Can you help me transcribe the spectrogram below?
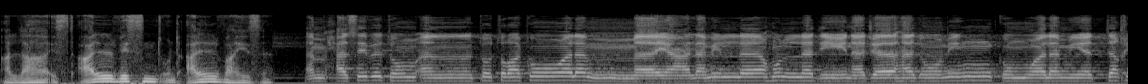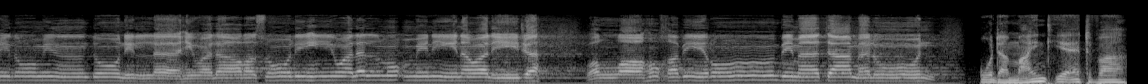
Allah ist allwissend und allweise. أم حسبتم أن تتركوا ولما يعلم الله الذين جاهدوا منكم ولم يتخذوا من دون الله ولا رسوله ولا المؤمنين وليجة والله خبير بما تعملون oder meint ihr etwa,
